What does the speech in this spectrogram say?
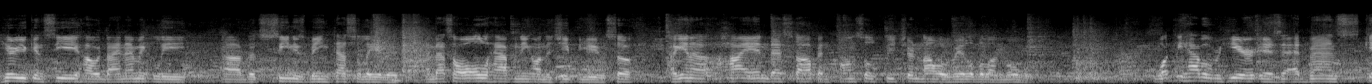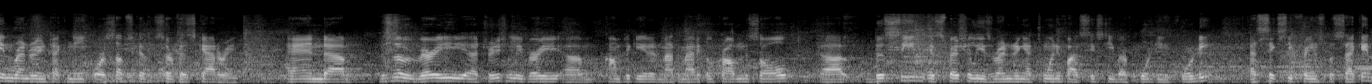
here you can see how dynamically uh, the scene is being tessellated and that's all happening on the GPU. So again, a high-end desktop and console feature now available on mobile. What we have over here is advanced skin rendering technique or subsurface scattering. And uh, this is a very, uh, traditionally very um, complicated mathematical problem to solve. Uh, this scene especially is rendering at 2560 by 1440 at 60 frames per second.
